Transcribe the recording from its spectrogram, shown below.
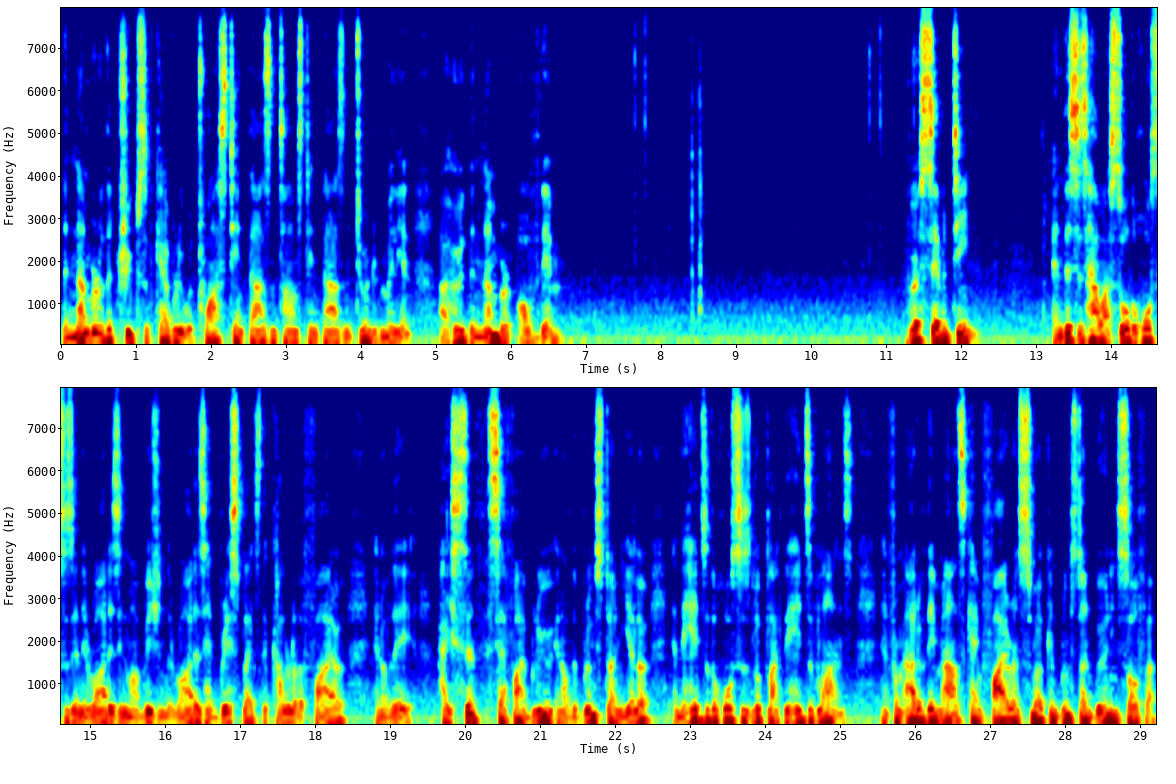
The number of the troops of cavalry were twice 10,000 times 10,000, 200 million. I heard the number of them. Verse 17 And this is how I saw the horses and their riders in my vision. The riders had breastplates the color of the fire and of the hyacinth sapphire blue and of the brimstone yellow, and the heads of the horses looked like the heads of lions, and from out of their mouths came fire and smoke and brimstone burning sulphur.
